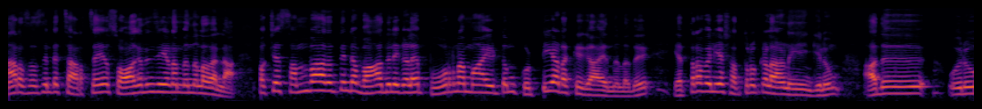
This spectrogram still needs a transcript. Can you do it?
ആർ എസ് എസിന്റെ ചർച്ചയെ സ്വാഗതം ചെയ്യണം എന്നുള്ളതല്ല. പക്ഷെ സംവാദത്തിന്റെ വാതിലുകളെ പൂർണമായിട്ടും കൊട്ടിയടക്കുക എന്നുള്ളത് എത്ര വലിയ ശത്രുക്കളാണ് എങ്കിലും അത് ഒരു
